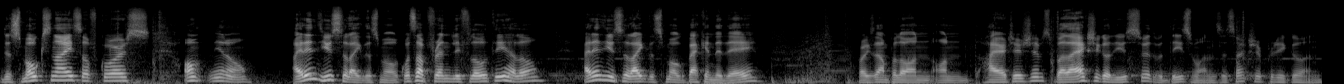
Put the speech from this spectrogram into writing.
the smoke's nice, of course. Um, you know, I didn't used to like the smoke. What's up, friendly floaty? Hello. I didn't used to like the smoke back in the day. For example, on on higher tier ships, but I actually got used to it with these ones. It's actually pretty good.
